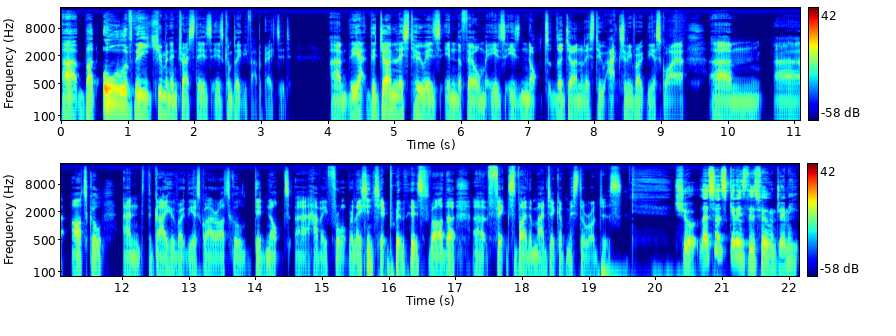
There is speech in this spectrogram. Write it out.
uh, but all of the human interest is is completely fabricated. Um, the the journalist who is in the film is is not the journalist who actually wrote the Esquire um, uh, article, and the guy who wrote the Esquire article did not uh, have a fraught relationship with his father, uh, fixed by the magic of Mister Rogers. Sure. Let's let's get into this film, Jamie.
